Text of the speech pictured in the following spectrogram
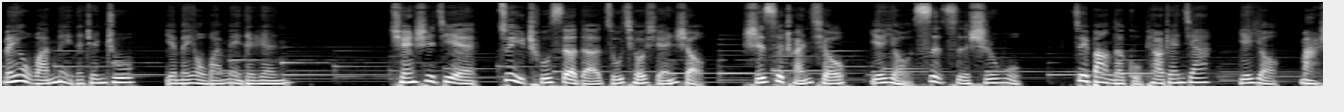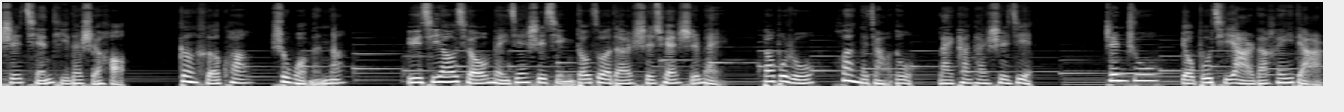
没有完美的珍珠，也没有完美的人。全世界最出色的足球选手。十次传球也有四次失误，最棒的股票专家也有马失前蹄的时候，更何况是我们呢？与其要求每件事情都做得十全十美，倒不如换个角度来看看世界。珍珠有不起眼的黑点儿，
